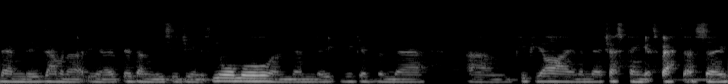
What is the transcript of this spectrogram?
then the examiner, you know, they've done an ECG and it's normal, and then they, you give them their um, PPI, and then their chest pain gets better. So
